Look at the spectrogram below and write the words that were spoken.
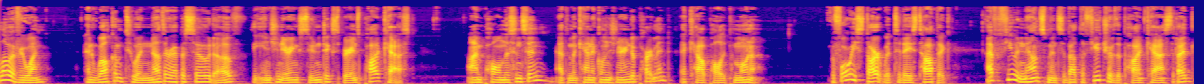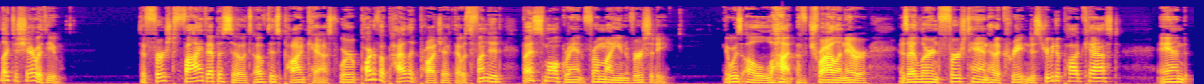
Hello, everyone, and welcome to another episode of the Engineering Student Experience Podcast. I'm Paul Nissenson at the Mechanical Engineering Department at Cal Poly Pomona. Before we start with today's topic, I have a few announcements about the future of the podcast that I'd like to share with you. The first five episodes of this podcast were part of a pilot project that was funded by a small grant from my university. There was a lot of trial and error as I learned firsthand how to create and distribute a podcast, and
